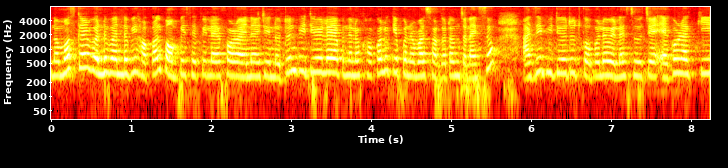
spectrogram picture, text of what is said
নমস্কাৰ বন্ধু বান্ধৱীসকল পম্পি চেফি লাইফৰ অন্য এটি নতুন ভিডিঅ'লৈ আপোনালোক সকলোকে পুনৰবাৰ স্বাগতম জনাইছোঁ। আজি ভিডিঅ'টোত ক'বলৈ ওলাইছোঁ যে এগৰাকী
